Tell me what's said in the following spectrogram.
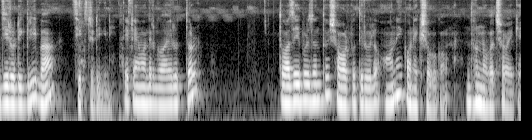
জিরো ডিগ্রি বা সিক্সটি ডিগ্রি এটাই আমাদের গয়ের উত্তর। তো আজ এই পর্যন্ত সবার প্রতি রইল অনেক অনেক শুভকামনা। ধন্যবাদ সবাইকে।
